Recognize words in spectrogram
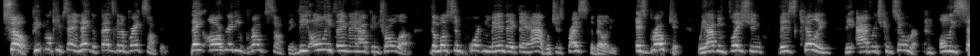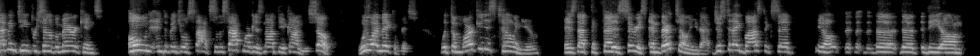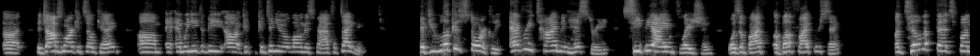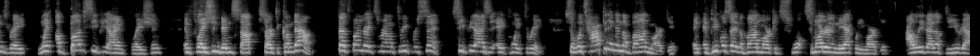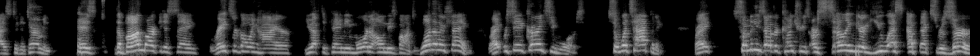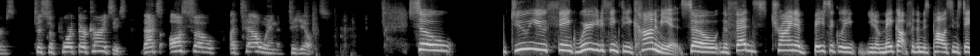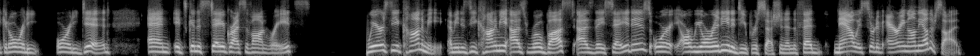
So people keep saying, hey, the Fed's going to break something. They already broke something. The only thing they have control of, the most important mandate they have, which is price stability, is broken. We have inflation that is killing the average consumer. Only 17% of Americans own individual stocks. So the stock market is not the economy. So, what do I make of this? What the market is telling you is that the Fed is serious, and they're telling you that. Just today, Bostic said, you know, the the the the, the um uh the jobs market's okay, um, and, and we need to be uh c- continue along this path of tightening. If you look historically, every time in history, CPI inflation was above above 5% until the Fed's funds rate went above CPI inflation. Inflation didn't stop start to come down. Fed's fund rate's around 3%. CPI is at 8.3. So what's happening in the bond market, and, and people say the bond market's sw- smarter than the equity market. I'll leave that up to you guys to determine. Is the bond market is saying rates are going higher. You have to pay me more to own these bonds. One other thing, right? We're seeing currency wars. So what's happening, right? Some of these other countries are selling their US FX reserves to support their currencies. That's also a tailwind to yields. So, do you think where do you think the economy is? So the Fed's trying to basically, you know, make up for the policy mistake it already already did, and it's going to stay aggressive on rates where's the economy? I mean, is the economy as robust as they say it is, or are we already in a deep recession and the Fed now is sort of erring on the other side?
